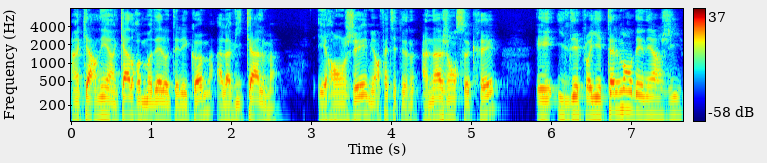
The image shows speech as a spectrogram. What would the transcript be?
incarnait un cadre modèle au télécom, à la vie calme et rangée, mais en fait c'était un agent secret et il déployait tellement d'énergie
